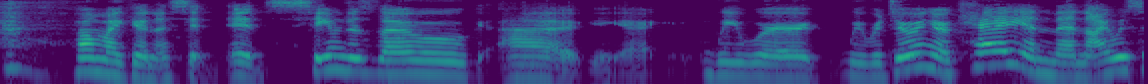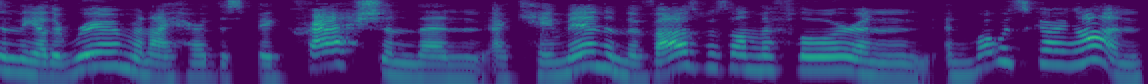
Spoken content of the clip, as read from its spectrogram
oh my goodness. It, it seemed as though uh, we were we were doing okay and then i was in the other room and i heard this big crash and then i came in and the vase was on the floor and and what was going on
